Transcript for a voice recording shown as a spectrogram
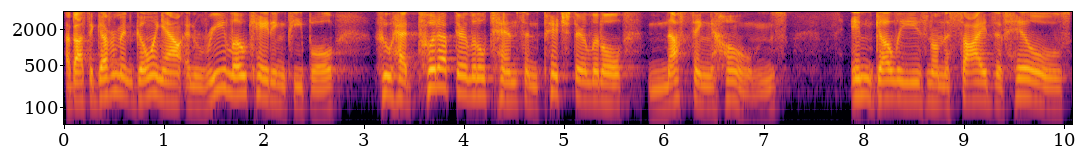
about the government going out and relocating people who had put up their little tents and pitched their little nothing homes in gullies and on the sides of hills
